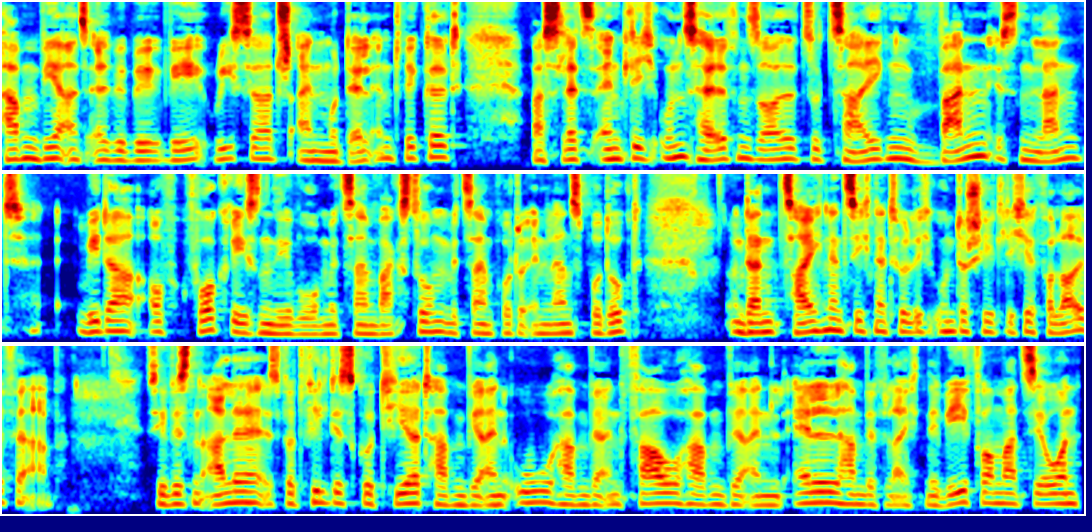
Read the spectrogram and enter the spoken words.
haben wir als LBBW Research ein Modell entwickelt, was letztendlich uns helfen soll zu zeigen, wann ist ein Land wieder auf Vorkrisenniveau mit seinem Wachstum, mit seinem Bruttoinlandsprodukt. Und dann zeichnen sich natürlich unterschiedliche Verläufe ab. Sie wissen alle, es wird viel diskutiert, haben wir ein U, haben wir ein V, haben wir ein L, haben wir vielleicht eine W-Formation,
